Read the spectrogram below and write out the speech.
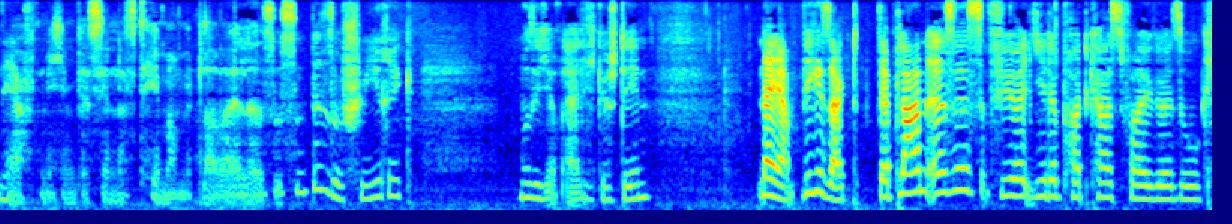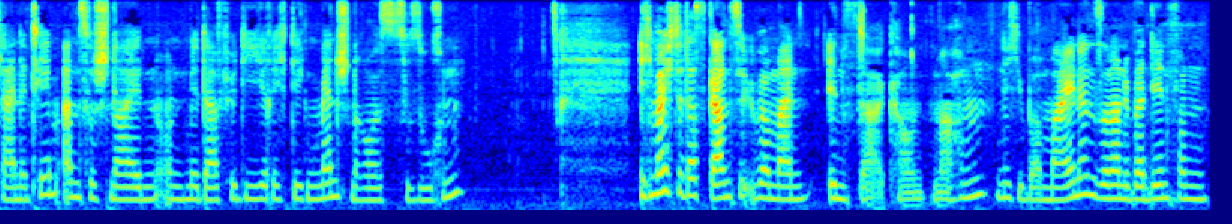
nervt mich ein bisschen, das Thema mittlerweile. Es ist ein bisschen schwierig, muss ich auch ehrlich gestehen. Naja, wie gesagt, der Plan ist es, für jede Podcast-Folge so kleine Themen anzuschneiden und mir dafür die richtigen Menschen rauszusuchen. Ich möchte das Ganze über meinen Insta-Account machen. Nicht über meinen, sondern über den von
